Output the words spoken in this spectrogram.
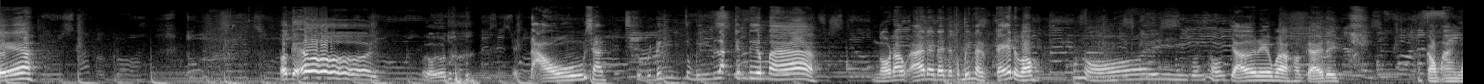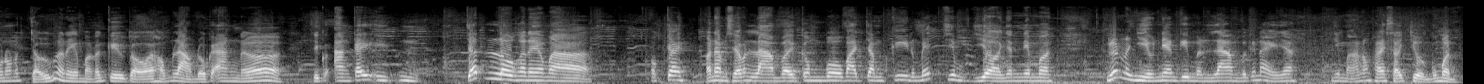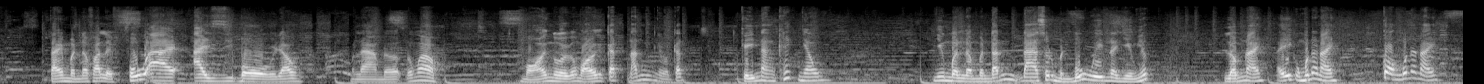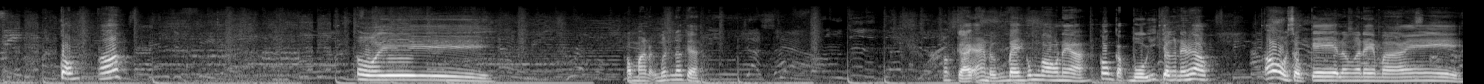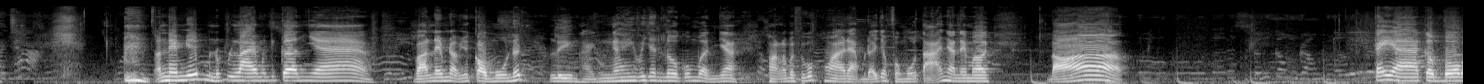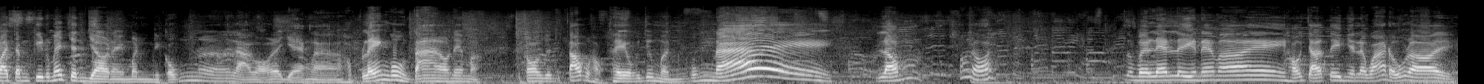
Ok ơi Ôi ôi Đậu sao? Tôi bị đứng tôi bị lắc cái đêm mà. Ngồi đâu? À đây đây có biết là ké được không? Ôi vẫn hỗ trợ đeo mà Thôi kệ đi công ăn của nó nó chữ anh em, mà nó kêu, trời ơi không làm được cái ăn nữa. Chỉ có ăn cái ừ, chết luôn anh em à. Ok ở nay mình sẽ làm về combo 300 km trên một giờ nha anh em ơi. Rất là nhiều anh em kia mình làm với cái này nha, nhưng mà nó không phải sở trường của mình. Tại mình đâu phải là phú ai, Aizibo gì đâu, mà làm được, đúng không? Mọi người có mọi cái cách đánh và cách kỹ năng khác nhau. Nhưng mình là mình đánh đa số mình bú win là nhiều nhất. Lụm này ấy con bún đó này, con bún đó này con hả ôi. Không ăn được mít nữa kìa. Thôi kệ ăn được ben cũng ngon nè. À. Có một cặp bùi dưới chân này thấy không? Ô oh, sầu kè luôn anh em ơi. Anh em nhớ mình nút like bên cái kênh nha. Và anh em nào nhu cầu mua nick Liên hệ ngay với Zalo của mình nha. Hoặc là bên Facebook Hòa Đạt để trong phần mô tả nha anh em ơi. Đó cái uh, combo 300 km trên giờ này mình thì cũng à, là gọi là dạng là học lén của người ta thôi anh em mà coi cho tiktok học theo chứ mình cũng đấy. Lỏng ôi rồi tôi về len liền anh em ơi. Hỗ trợ team vậy là quá đủ rồi.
